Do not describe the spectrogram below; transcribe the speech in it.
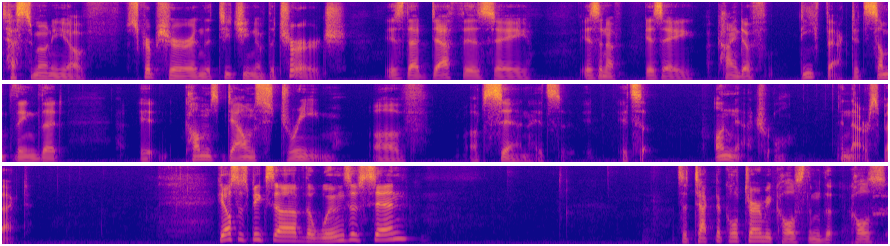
testimony of scripture and the teaching of the church is that death is a is an is a kind of defect. It's something that it comes downstream of of sin. It's it's unnatural in that respect. He also speaks of the wounds of sin. It's a technical term. He calls them the, calls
